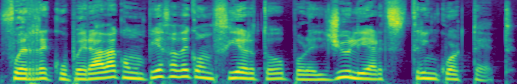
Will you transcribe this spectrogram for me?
fue recuperada como pieza de concierto por el Juilliard String Quartet.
